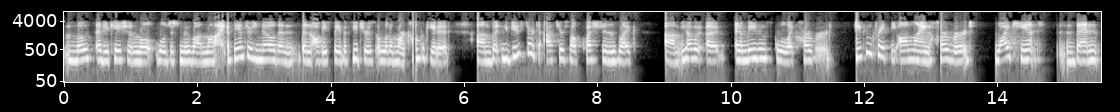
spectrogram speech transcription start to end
most education will, will just move online. If the answer is no, then, then obviously the future is a little more complicated. Um, but you do start to ask yourself questions like, um, you have a, a, an amazing school like Harvard. If you can create the online Harvard, why can't then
